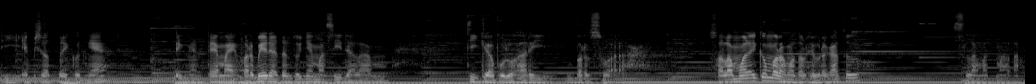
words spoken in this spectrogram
di episode berikutnya dengan tema yang berbeda tentunya masih dalam 30 hari bersuara. Assalamualaikum warahmatullahi wabarakatuh. Selamat malam.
